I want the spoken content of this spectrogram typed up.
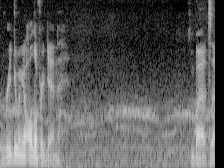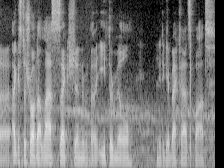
Redoing it all over again. But uh, I guess to show off that last section with the ether mill, I need to get back to that spot.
